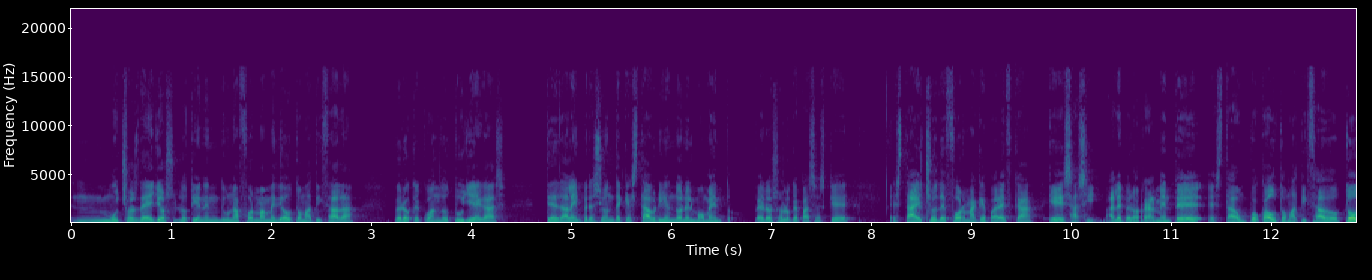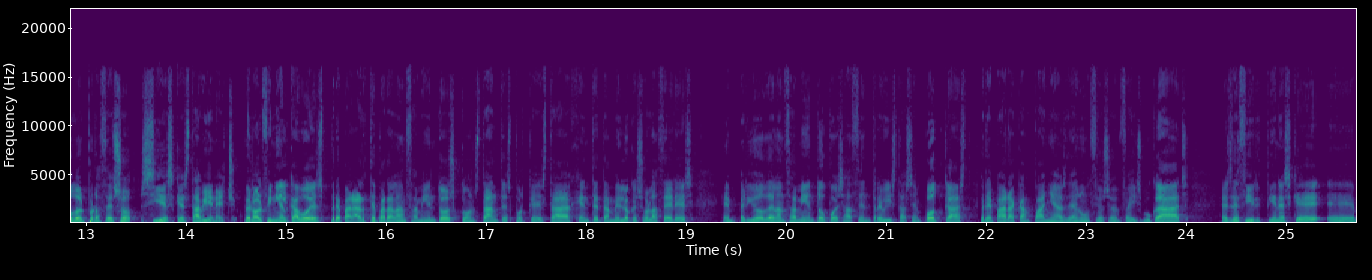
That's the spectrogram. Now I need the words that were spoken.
mm, muchos de ellos lo tienen de una forma medio automatizada, pero que cuando tú llegas te da la impresión de que está abriendo en el momento. Pero eso lo que pasa es que está hecho de forma que parezca que es así, ¿vale? Pero realmente está un poco automatizado todo el proceso si es que está bien hecho. Pero al fin y al cabo es prepararte para lanzamientos constantes, porque esta gente también lo que suele hacer es, en periodo de lanzamiento, pues hace entrevistas en podcast, prepara campañas de anuncios en Facebook Ads, es decir, tienes que eh,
